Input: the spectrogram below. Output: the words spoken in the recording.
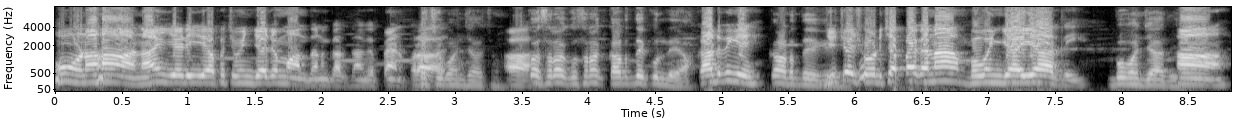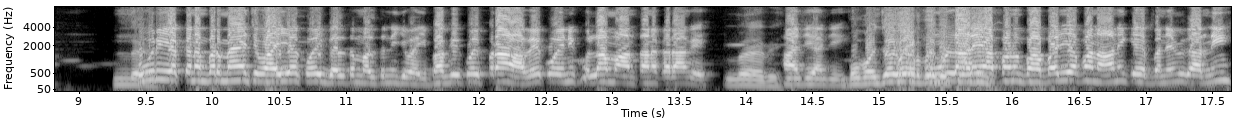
ਹੁਣ ਹਾਂ ਨਾ ਜਿਹੜੀ ਆ 55 ਚ ਮਾਨਦਨ ਕਰ ਦਾਂਗੇ ਭੈਣ ਭਰਾ। 55 ਚੋਂ। ਹਾਂ। ਕਸਰਾ ਕੁਸਰਾ ਕੱਢ ਦੇ ਕੁੱਲਿਆ ਕੱਢ ਦਈਏ। ਕੱਢ ਦੇਗੇ। ਜਿੱਚੋ ਛੋਟ ਛੱਪਾ ਕਰਨਾ 52000 ਦੀ। 52 ਦੀ। ਹਾਂ। ਲੈ। ਪੂਰੀ ਇੱਕ ਨੰਬਰ ਮੈਂ ਚਵਾਈ ਆ ਕੋਈ ਗਲਤ ਮਲਤ ਨਹੀਂ ਚਵਾਈ। ਬਾਕੀ ਕੋਈ ਭਰਾ ਆਵੇ ਕੋਈ ਨਹੀਂ ਖੁੱਲਾ ਮਾਨਤਾਨ ਕਰਾਂਗੇ। ਲੈ ਵੀ। ਹਾਂਜੀ ਹਾਂਜੀ। 52000 ਦੇ ਫੋਨ ਲਾ ਵਿੱਚੋਂ ਲਿਆ ਆਪਾਂ ਨੂੰ ਬਾਬਾ ਜੀ ਆਪਾਂ ਨਾ ਨਹੀਂ ਕਿਸੇ ਬੰਨੇ ਵੀ ਕਰਨੀ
